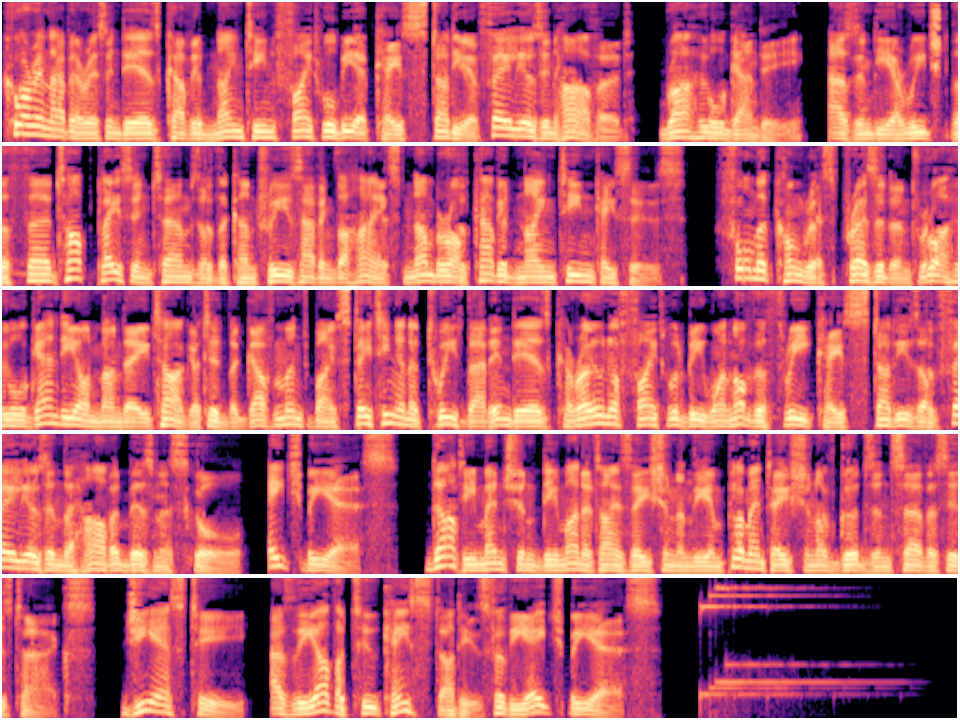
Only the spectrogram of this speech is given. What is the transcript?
Coronavirus India's COVID-19 fight will be a case study of failures in Harvard, Rahul Gandhi, as India reached the third top place in terms of the countries having the highest number of COVID-19 cases. Former Congress President Rahul Gandhi on Monday targeted the government by stating in a tweet that India's corona fight would be one of the three case studies of failures in the Harvard Business School, HBS. Dati mentioned demonetization and the implementation of goods and services tax, GST, as the other two case studies for the HBS.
